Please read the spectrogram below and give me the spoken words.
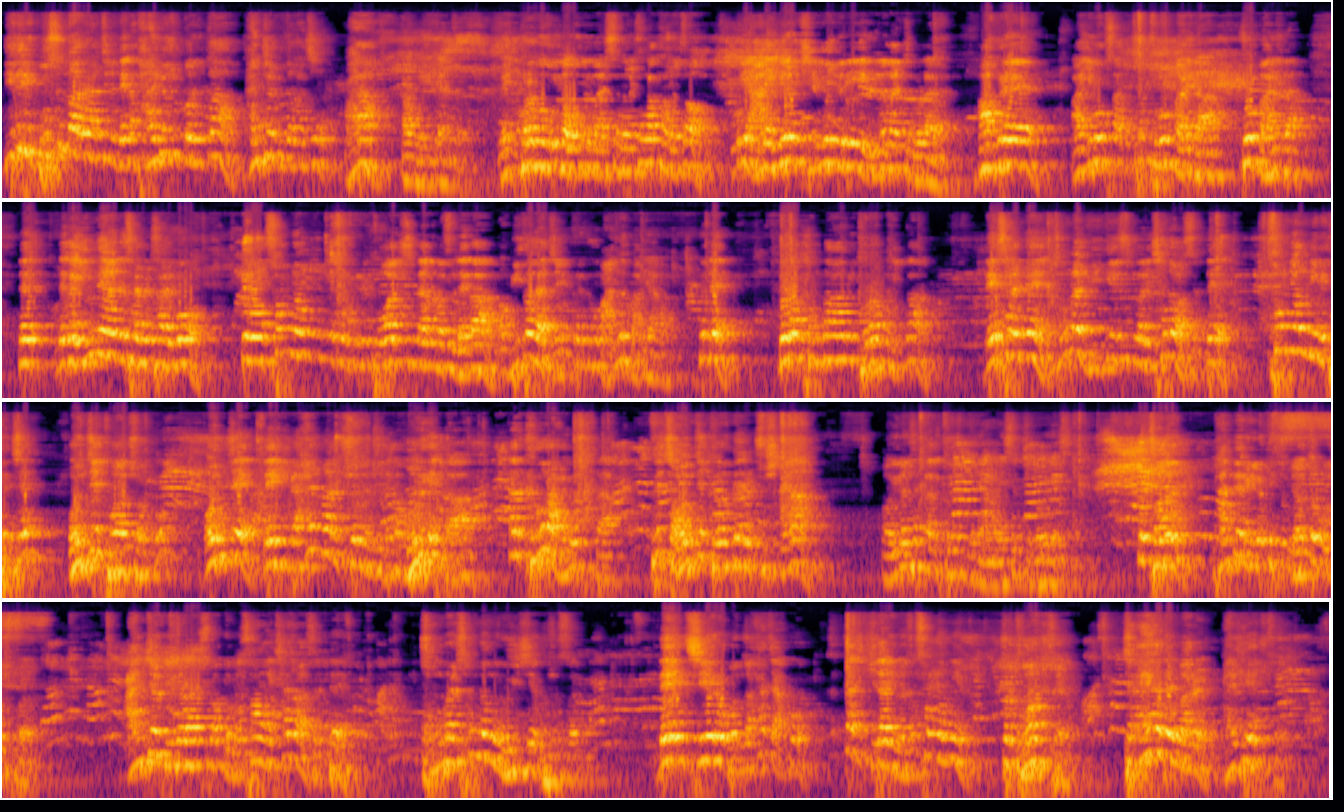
니들이 무슨 말을 할지를 내가 다 알려줄 거니까 안절부절하지 마라. 라고 얘기하는 거예요. 왜? 여러분 우리가 오늘 말씀을 생각하면서 우리 안에 이런 질문들이 일어날지 몰라요. 아 그래. 아 이 목사도 참 좋은 말이다. 좋은 말이다. 내, 내가 인내하는 삶을 살고 또 성령께서 도와주신다는 것을 내가 어, 믿어야지. 그래 그거 맞는 말이야. 근데 내가 감감히 돌아보니까 내 삶에 정말 위기의 순간이 찾아왔을 때 성령님이 대체 언제 도와주었고 언제 내 입에 할 말을 주셨는지 내가 모르겠다. 난 그걸 알고 싶다. 도대체 언제 그런 때를 주시냐? 어, 이런 생각이 드는 분이 아마 있을지 모르겠어요. 그래서 저는 반대로 이렇게 좀 여쭤보고 싶어요. 안절부절할 수밖에 없는 상황이 찾아왔을 때 정말 성령을 의지해 보셨어요? 내 지혜로 먼저 하지 않고 끝까지 기다리면서 성령님 저 도와주세요. 제가 해야 될 말을 알게 해주세요.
